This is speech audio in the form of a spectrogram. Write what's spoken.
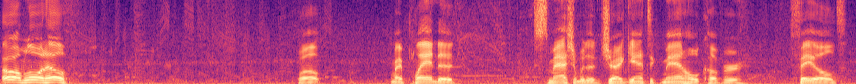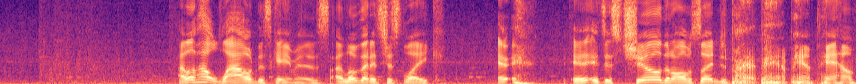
Oh, I'm low on health. Well, my plan to smash him with a gigantic manhole cover failed. I love how loud this game is. I love that it's just like, it, it, it's just chill, then all of a sudden just bam, bam, bam, bam.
